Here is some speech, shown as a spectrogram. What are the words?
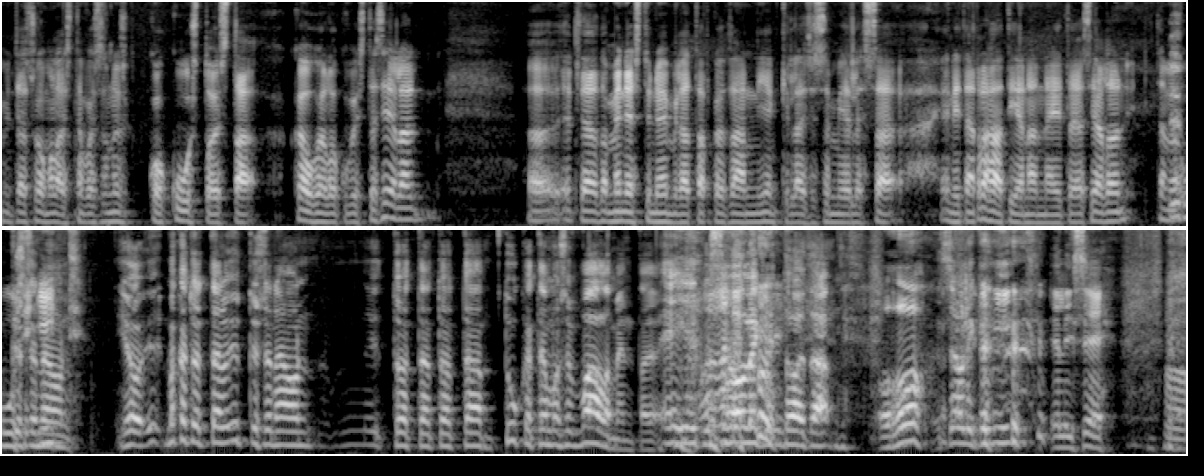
mitä suomalaisista voisi sanoa K16 kauhuelokuvista. Siellä täältä menestyneimmillä tarkoitetaan jenkkiläisessä mielessä eniten rahaa tienanneita, ja siellä on tämä uusi Ykkösenä on, It. joo, mä katsoin, että täällä ykkösenä on tuota, tuota, Tuukka Temosen valmentaja. Ei, ei, kun se olikin, tuota, Oho! se olikin It, eli se. no,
